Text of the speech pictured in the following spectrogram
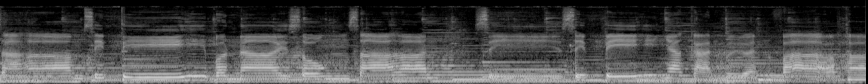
สามสิบปีบ่นายสงสารสี่สิบปียาการเหมือนฟ้าผ่า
